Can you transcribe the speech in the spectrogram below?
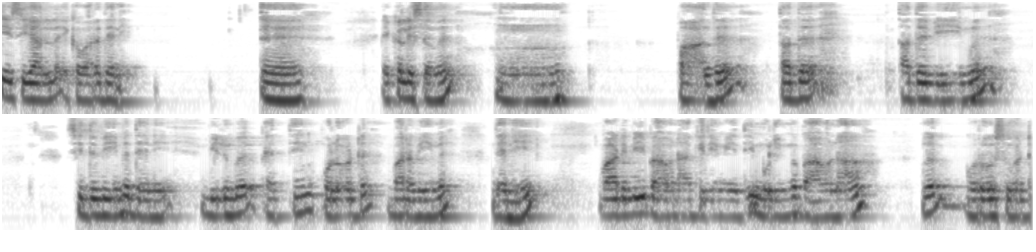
ඒ සියල්ල එකවර දැනේ. එක ලෙසම පාද තද තදවීම සිදුවීම දැනේ. විලුඹ පැත්තෙන් පොළොවට බර වීම දැනේ. වාඩි වී භාවනා කිරීමේදී මුලින්ම භාවනාව ගොරෝසුවට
